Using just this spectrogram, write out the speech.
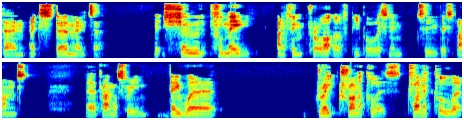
then Exterminator, it showed for me, and I think for a lot of people listening to this band, uh, Primal Scream, they were great chroniclers. Chronicler,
